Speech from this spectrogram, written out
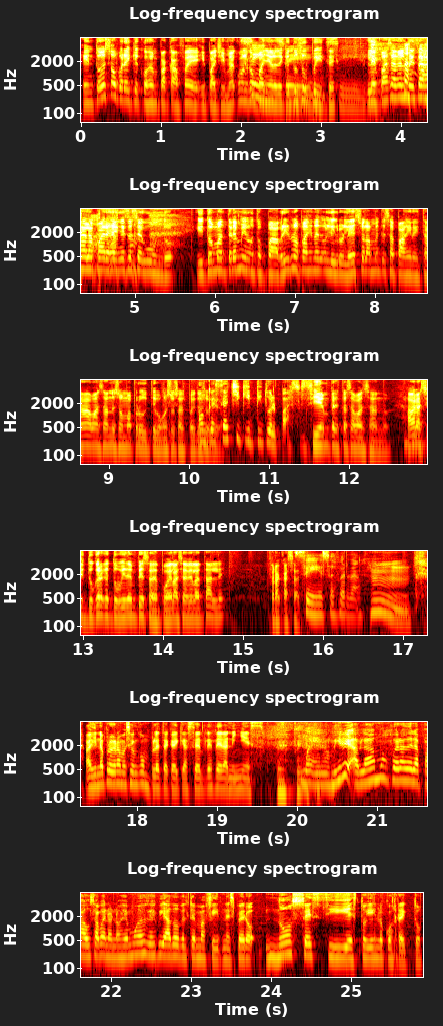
en todos esos breaks que cogen para café y para chimear con el Sí. compañero de que tú supiste, sí. le pasan el mensaje a la pareja en ese segundo y toman tres minutos para abrir una página de un libro, leer solamente esa página y están avanzando y son más productivos en esos aspectos. Aunque sea chiquitito el paso. Siempre estás avanzando. Ahora, si tú crees que tu vida empieza después de las 6 de la tarde, fracasaste. Sí, eso es verdad. Hmm, Hay una programación completa que hay que hacer desde la niñez. Bueno, Mire, hablábamos fuera de la pausa, bueno, nos hemos desviado del tema fitness, pero no sé si estoy en lo correcto.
